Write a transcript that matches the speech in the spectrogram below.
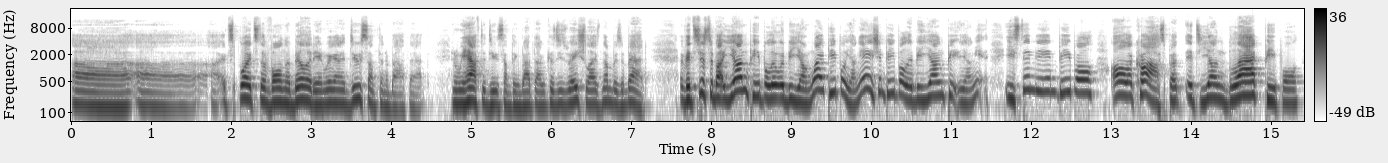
uh, uh, exploits the vulnerability, and we're going to do something about that. And we have to do something about that because these racialized numbers are bad. If it's just about young people, it would be young white people, young Asian people, it'd be young young East Indian people all across. But it's young black people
